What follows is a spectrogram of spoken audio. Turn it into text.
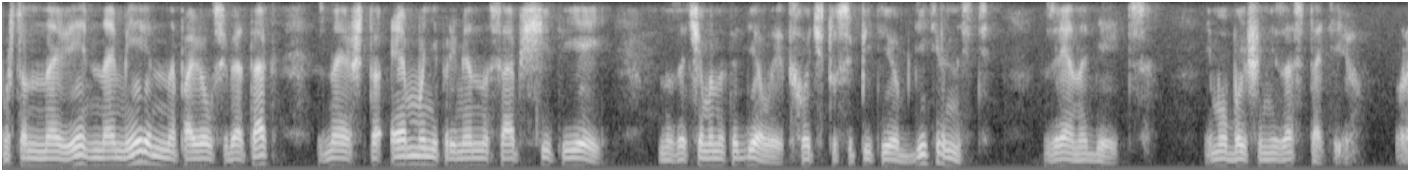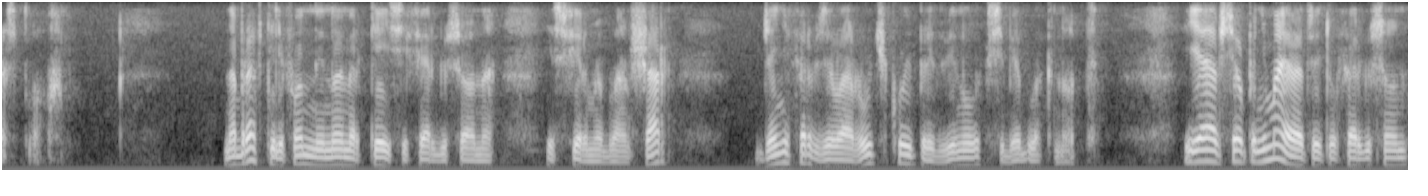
Может, он намеренно повел себя так, зная, что Эмма непременно сообщит ей. Но зачем он это делает? Хочет усыпить ее бдительность? Зря надеется. Ему больше не застать ее врасплох. Набрав телефонный номер Кейси Фергюсона из фирмы «Бланшар», Дженнифер взяла ручку и придвинула к себе блокнот. «Я все понимаю», — ответил Фергюсон,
